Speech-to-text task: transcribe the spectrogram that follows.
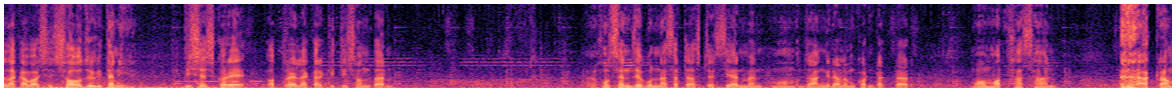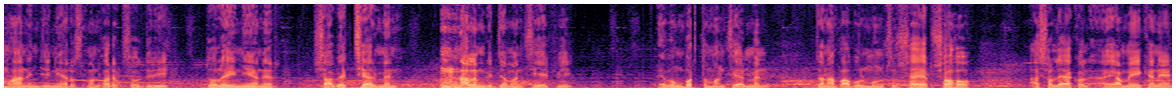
এলাকাবাসীর সহযোগিতা নিয়ে। বিশেষ করে অত্র এলাকার কৃতি সন্তান হোসেন জেবুন নাসার ট্রাস্টের chairman, Mohammad Jahangir Alam contractor, Mohammad Hasan Akram Khan, engineer Osman Faruk Chowdhury, Dol ইউনিয়নের সাবেক চেয়ারম্যান আলমগীর জামান সিএপি এবং বর্তমান চেয়ারম্যান জনাব আবুল মনসুর সাহেব সহ। আসলে এখন আমি এখানে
